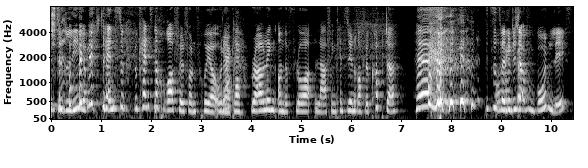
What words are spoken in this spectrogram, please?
Stisselinio. kennst du, du kennst noch Roffel von früher, oder? Ja, klar. Rolling on the floor, laughing. Kennst du den Roffelkopter? Das ist, Oh wenn du mein dich Gott. auf den Boden legst,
